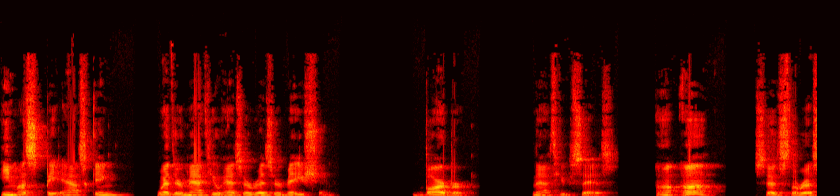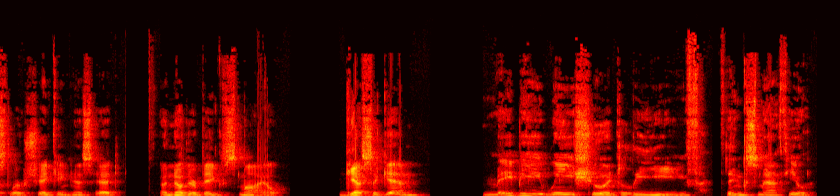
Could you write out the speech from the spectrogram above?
He must be asking whether Matthew has a reservation. Barber, Matthew says. Uh uh-uh, uh, says the wrestler, shaking his head. Another big smile. Guess again. Maybe we should leave, thinks Matthew.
